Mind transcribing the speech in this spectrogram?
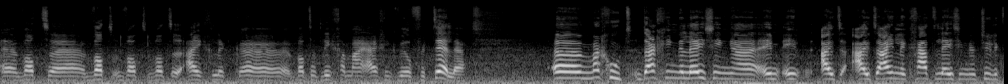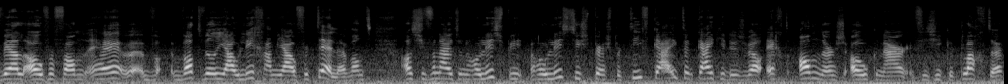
Uh, wat, uh, wat, wat, wat, eigenlijk, wat het lichaam mij eigenlijk wil vertellen. Maar goed, daar ging de lezing. In, in, uit, uiteindelijk gaat de lezing natuurlijk wel over van hè, wat wil jouw lichaam jou vertellen? Want als je vanuit een holistisch perspectief kijkt, dan kijk je dus wel echt anders ook naar fysieke klachten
